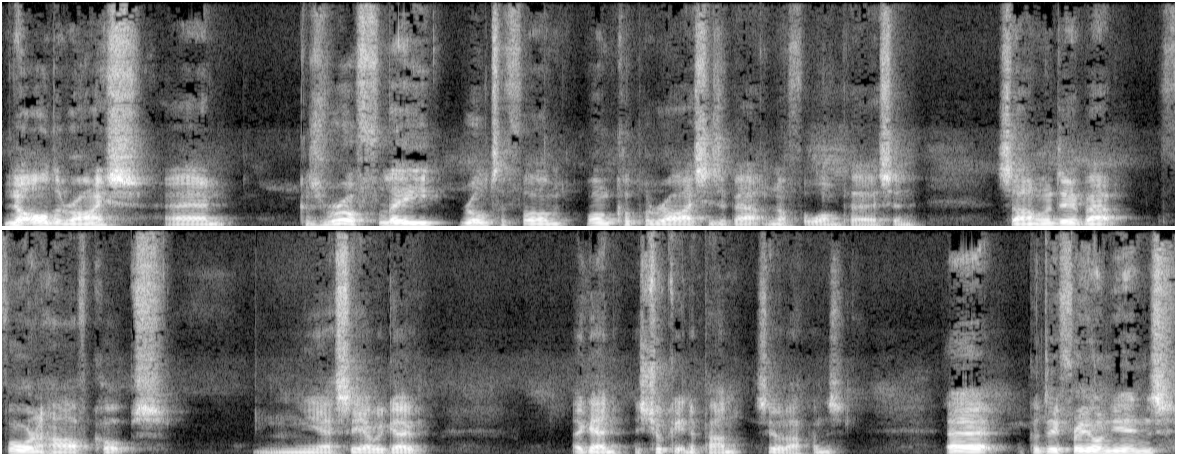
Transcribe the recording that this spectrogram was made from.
Not all the rice. Because um, roughly, rule to thumb, one cup of rice is about enough for one person. So I'm going to do about four and a half cups. Mm, yeah, see how we go. Again, let's chuck it in a pan, see what happens. Uh, going to do three onions,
